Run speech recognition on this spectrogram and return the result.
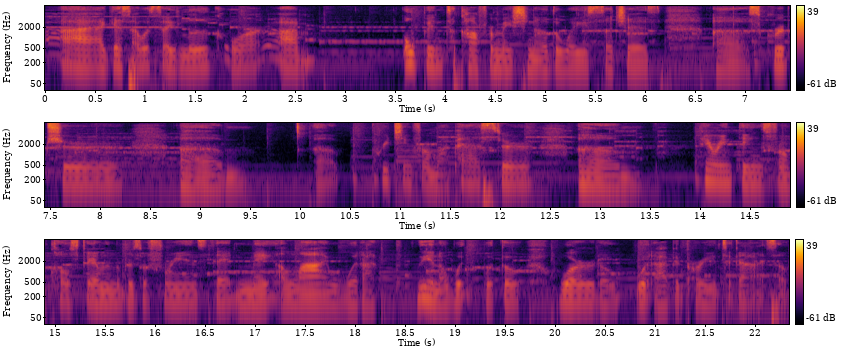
I, I guess I would say look, or I'm open to confirmation in other ways, such as uh, scripture, um, uh, preaching from my pastor, um, hearing things from close family members or friends that may align with what I, you know, with, with the word or what I've been praying to God. So,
